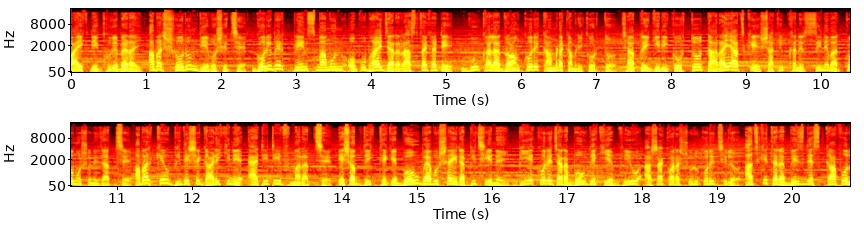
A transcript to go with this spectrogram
বাইক নিয়ে ঘুরে বেড়ায়, আবার শোরুম দিয়ে বসেছে। গরিবের প্রিন্স মামুন, অপু ভাই যারা রাস্তাঘাটে গু কালার রং করে কামড়া কামড়ি করত, ছাপড়িগিরি করত তারাই আজকে শাকিব খানের সিনেমার প্রমোশনে যাচ্ছে। আবার কেউ বিদেশে গাড়ি কিনে অ্যাটিটিভ মারাচ্ছে। এসব দিক থেকে বউ ব্যবসায়ীরা পিছিয়ে নেই। বিয়ে করে যারা বউ দেখিয়ে ভিউ আশা করা শুরু করেছিল, আজকে তারা বিজনেস কাপল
